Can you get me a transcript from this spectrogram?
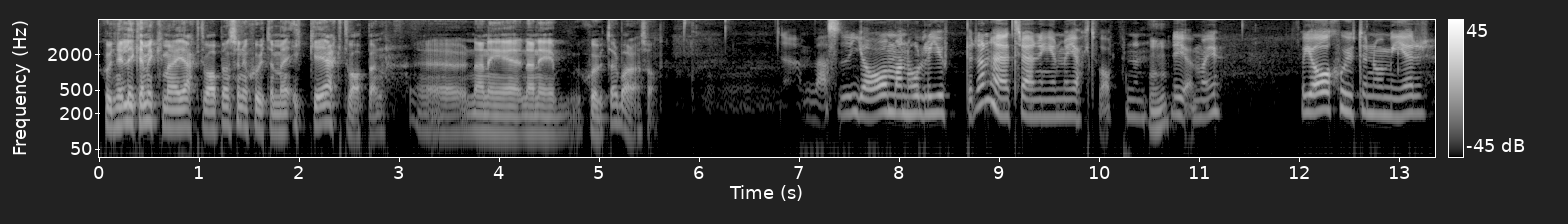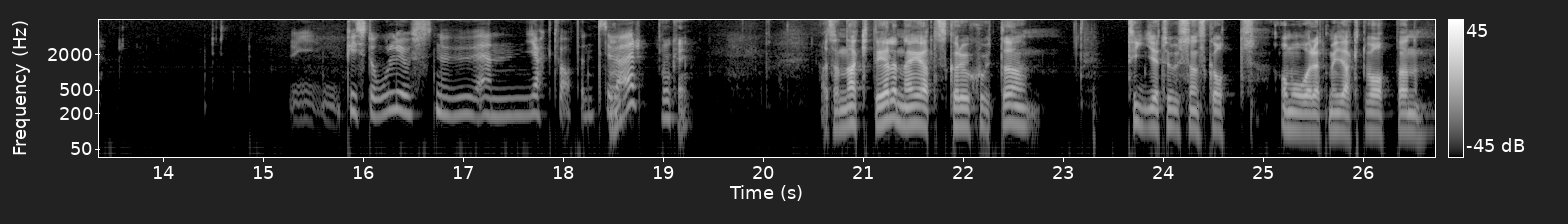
Skjuter ni lika mycket med era jaktvapen som ni skjuter med icke-jaktvapen? Eh, när, ni, när ni skjuter bara så? Alltså, ja, man håller ju uppe den här träningen med jaktvapnen. Mm. Det gör man ju. Och jag skjuter nog mer pistol just nu än jaktvapen, tyvärr. Okej. Alltså nackdelen är ju att ska du skjuta 10 000 skott om året med jaktvapen.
